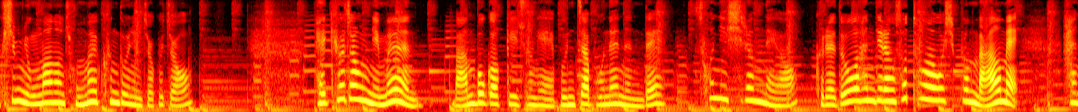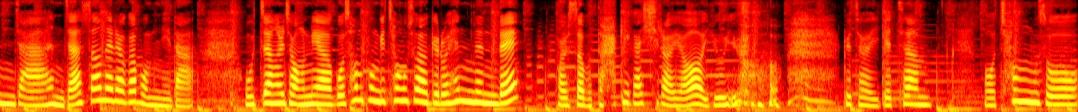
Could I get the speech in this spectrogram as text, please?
66만 원 정말 큰 돈이죠, 그죠? 백효정님은 만보 걷기 중에 문자 보냈는데 손이 시렵네요. 그래도 한디랑 소통하고 싶은 마음에 한자 한자 써내려가 봅니다. 옷장을 정리하고 선풍기 청소하기로 했는데 벌써부터 하기가 싫어요. 유유. 그죠. 이게 참, 뭐, 청소,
